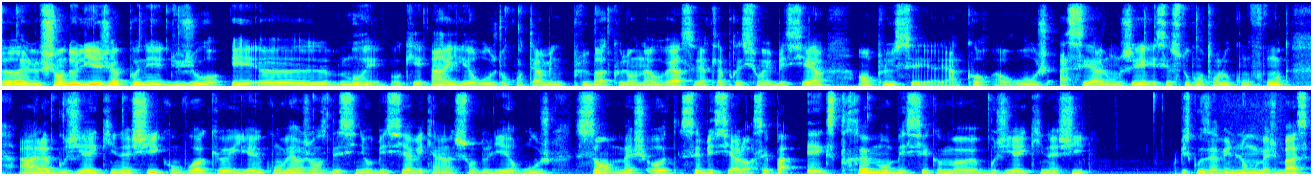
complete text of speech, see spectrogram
Euh, le chandelier japonais du jour est euh, mauvais. Ok, 1 il est rouge, donc on termine plus bas que l'on a ouvert, c'est-à-dire que la pression est baissière. En plus, c'est un corps rouge assez allongé, et c'est surtout quand on le confronte à la bougie Aikinashi qu'on voit qu'il y a une convergence des signaux baissiers avec un chandelier rouge sans mèche haute, c'est baissier. Alors c'est pas extrêmement baissier comme euh, bougie Aikinashi puisque vous avez une longue mèche basse,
